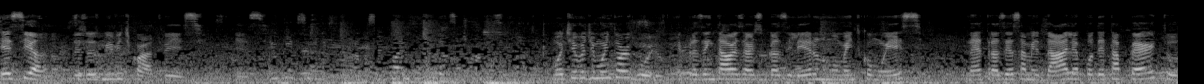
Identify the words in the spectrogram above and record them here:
Esse ano, de 2024, esse. esse. E o que significa para você? Motivo de muito orgulho, representar o Exército Brasileiro num momento como esse, né, trazer essa medalha, poder estar perto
